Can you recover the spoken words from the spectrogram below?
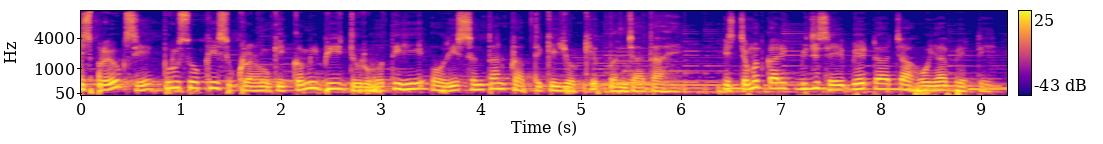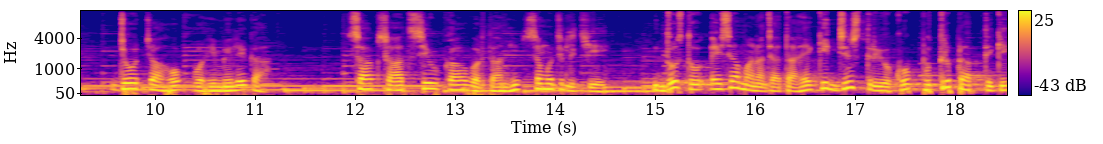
इस प्रयोग से पुरुषों की शुक्राणुओं की कमी भी दूर होती है और ये संतान प्राप्ति के योग्य बन जाता है। इस चमत्कारिक बीज से बेटा चाहो या बेटी, जो चाहो वही मिलेगा। साक्षात शिव का वरदान ही समझ लीजिए। दोस्तों, ऐसा माना जाता है कि जिन स्त्रियों को पुत्र प्राप्ति की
